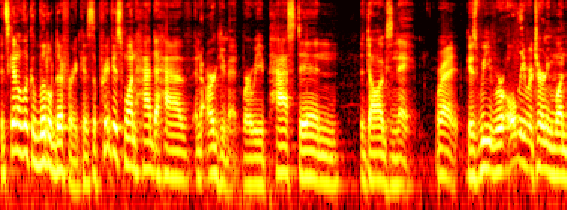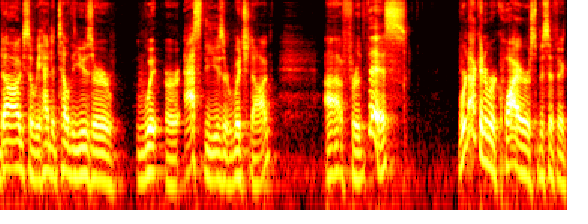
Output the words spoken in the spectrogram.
it's going to look a little different because the previous one had to have an argument where we passed in the dog's name. Right. Because we were only returning one dog, so we had to tell the user or ask the user which dog. Uh, for this, we're not going to require a specific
